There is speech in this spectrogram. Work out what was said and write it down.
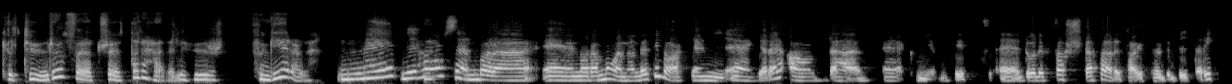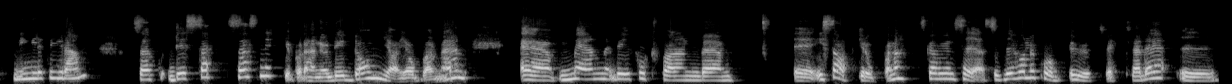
Kultura för att sköta det här eller hur fungerar det? Nej, vi har sedan bara eh, några månader tillbaka en ny ägare av det här eh, communityt eh, då det första företaget behövde byta riktning lite grann. Så att det satsas mycket på det här nu. Det är de jag jobbar med. Eh, men det är fortfarande eh, i startgroparna, ska vi väl säga. Så vi håller på att utveckla det i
